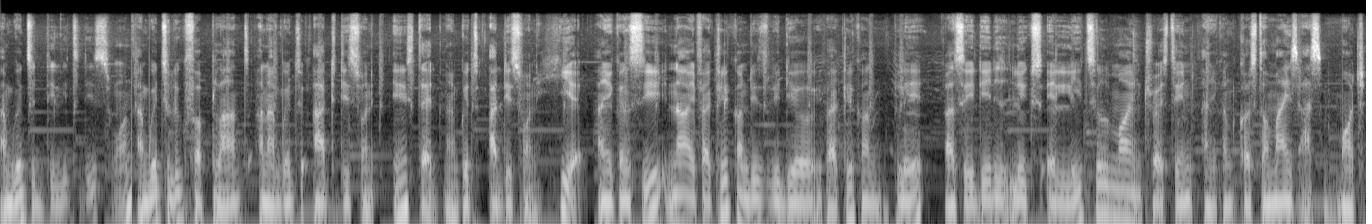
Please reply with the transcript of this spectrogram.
I'm going to delete this one. I'm going to look for plant and I'm going to add this one instead. I'm going to add this one here. And you can see now if I click on this video if I click on play I see it looks a little more interesting and you can customize as much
